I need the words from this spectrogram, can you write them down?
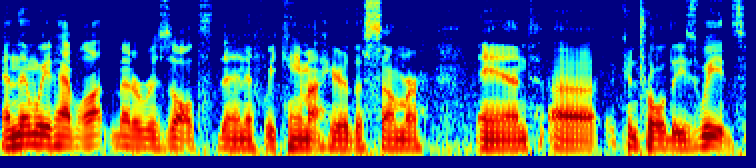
and then we'd have a lot better results than if we came out here this summer and uh, controlled these weeds.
